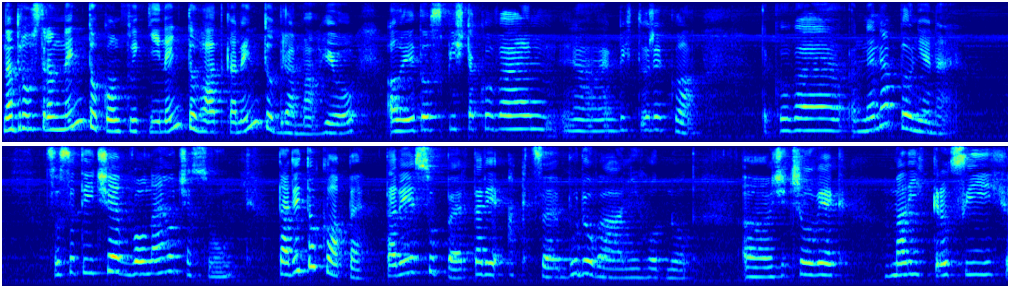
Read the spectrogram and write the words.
Na druhou stranu není to konfliktní, není to hádka, není to drama, jo, ale je to spíš takové, jak bych to řekla, takové nenaplněné. Co se týče volného času, tady to klape, tady je super, tady je akce, budování hodnot, že člověk v malých krocích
